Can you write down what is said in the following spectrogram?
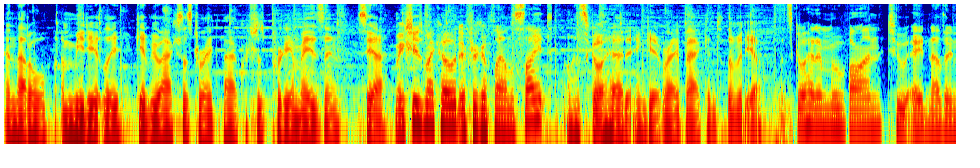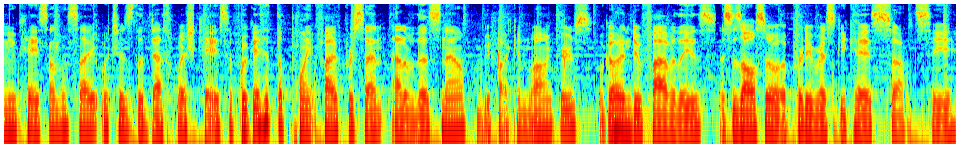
and that'll immediately give you access to Rakeback, which is pretty amazing. So yeah, make sure you use my code if you're gonna play on the site. Let's go ahead and get right back into the video. Let's go ahead and move on to another new case on the site, which is the Death Wish case. If we could hit the 0.5% out of this now, it'd be fucking bonkers. We'll go ahead and do five of these. This is also a pretty risky case, so let's see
